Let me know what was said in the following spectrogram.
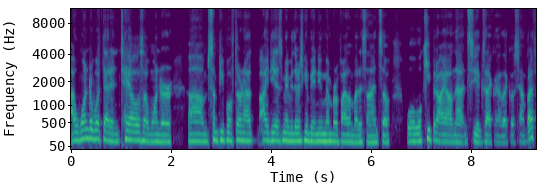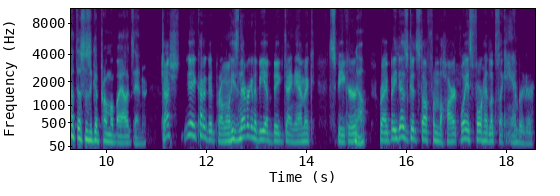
I wonder what that entails. I wonder. Um, some people have thrown out ideas. Maybe there's going to be a new member of Violent by Design. So we'll we'll keep an eye on that and see exactly how that goes down. But I thought this was a good promo by Alexander. Josh, yeah, he cut a good promo. He's never going to be a big dynamic speaker, no. right? But he does good stuff from the heart. Boy, his forehead looks like hamburger.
